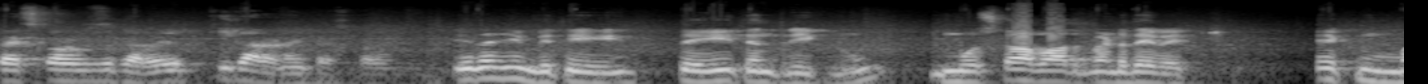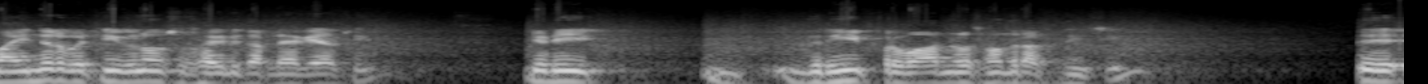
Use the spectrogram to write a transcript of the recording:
ਪ੍ਰੈਸ ਕਾਨਫਰੰਸ ਕਰ ਰਹੇ। ਕੀ ਕਾਰਨ ਹੈ ਪ੍ਰੈਸ ਕਾਨਫਰੰਸ ਇਹਦਾ ਜੀ ਮਿਤੀ 23 ਤਿੰਨ ਤਰੀਕ ਨੂੰ ਮੁਸਕਾਬਾਦ ਪਿੰਡ ਦੇ ਵਿੱਚ ਇੱਕ ਮਾਈਨਰ ਬੱਚੀ ਵੱਲੋਂ ਸੁਸਾਈਡ ਕਰ ਲਿਆ ਗਿਆ ਸੀ, ਜਿਹੜੀ ਗਰੀਬ ਪਰਿਵਾਰ ਨਾਲ ਸੰਬੰਧ ਰੱਖਦੀ ਸੀ। ਤੇ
